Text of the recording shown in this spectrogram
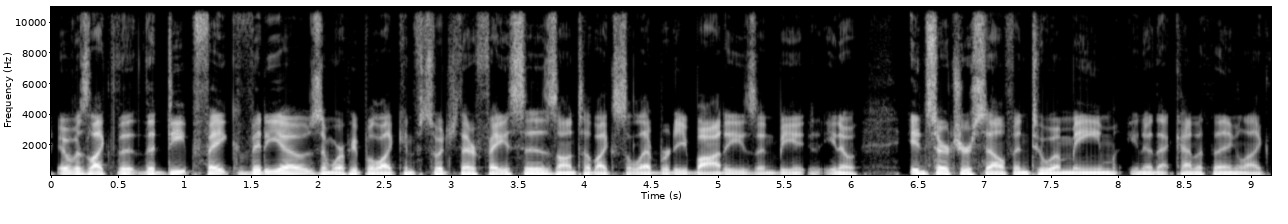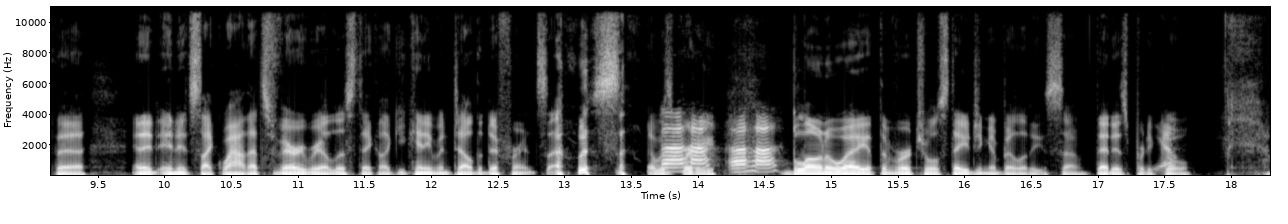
it was like the the deep fake videos and where people like can switch their faces onto like celebrity bodies and be you know insert yourself into a meme, you know that kind of thing like the and it, and it's like wow, that's very realistic. Like you can't even tell the difference. I was I was pretty uh-huh, uh-huh. blown away at the virtual staging abilities. So that is pretty Yep. cool.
